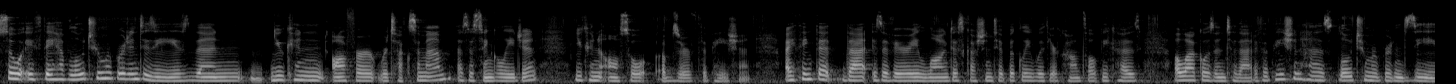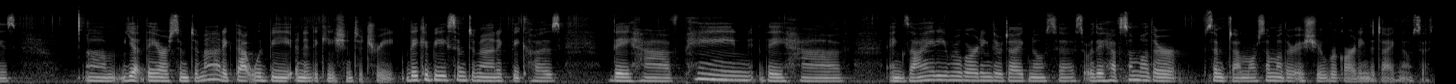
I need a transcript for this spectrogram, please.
So if they have low tumor burden disease, then you can offer rituximab as a single agent. You can also observe the patient. I think that that is a very long discussion typically with your consult because a lot goes into that. If a patient has low tumor burden disease, um, yet they are symptomatic, that would be an indication to treat. They could be symptomatic because they have pain, they have anxiety regarding their diagnosis, or they have some other symptom or some other issue regarding the diagnosis.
